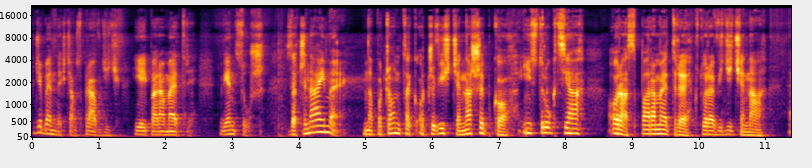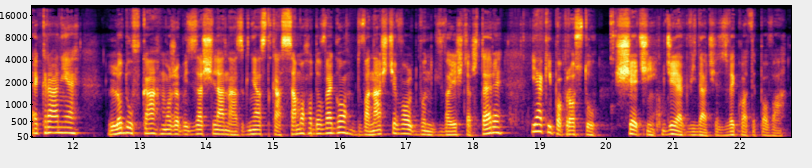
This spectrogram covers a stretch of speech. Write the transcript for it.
gdzie będę chciał sprawdzić jej parametry. Więc cóż, zaczynajmy. Na początek, oczywiście, na szybko instrukcja oraz parametry, które widzicie na ekranie. Lodówka może być zasilana z gniazdka samochodowego 12V bądź 24, jak i po prostu sieci, gdzie jak widać jest zwykła typowa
